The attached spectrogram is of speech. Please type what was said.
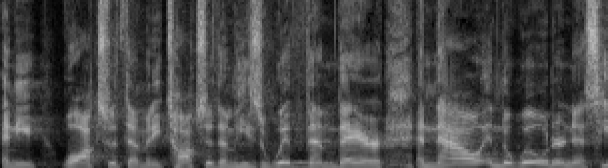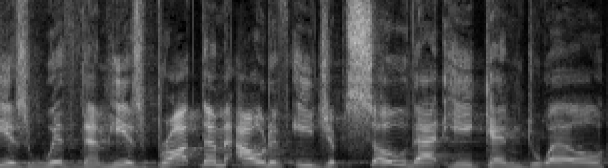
and he walks with them and he talks with them. He's with them there. And now in the wilderness, he is with them. He has brought them out of Egypt so that he can dwell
